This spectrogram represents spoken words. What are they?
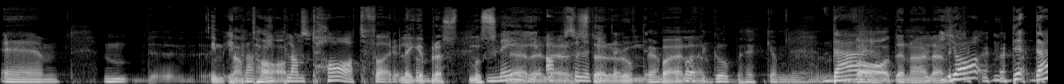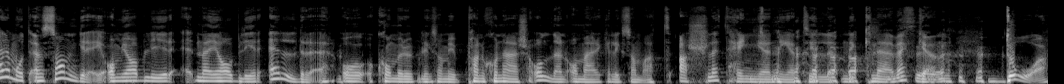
m- Implantat. implan- implantat för... Lägger för- bröstmuskler Nej, eller större inte. rumpa eller gubbhäcken. eh, Där, vaderna eller... Ja, d- däremot en sån grej. Om jag blir, när jag blir äldre och, och kommer upp liksom i pensionärsåldern och märker liksom att arslet hänger ner till knävecken. Då,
